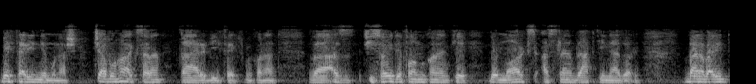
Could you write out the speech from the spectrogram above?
بهترین نمونش جوان ها اکثرا غربی فکر می‌کنن و از چیزهایی دفاع می‌کنن که به مارکس اصلا ربطی نداره. بنابراین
